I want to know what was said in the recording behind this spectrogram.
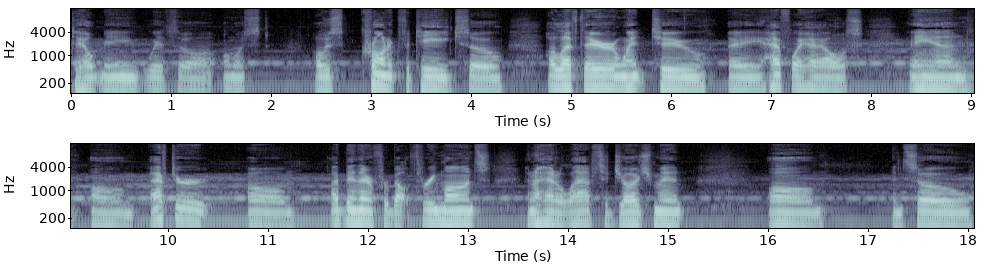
to help me with uh, almost. I was chronic fatigue, so I left there and went to a halfway house. And um, after um, I'd been there for about three months, and I had a lapse of judgment. Um, and so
